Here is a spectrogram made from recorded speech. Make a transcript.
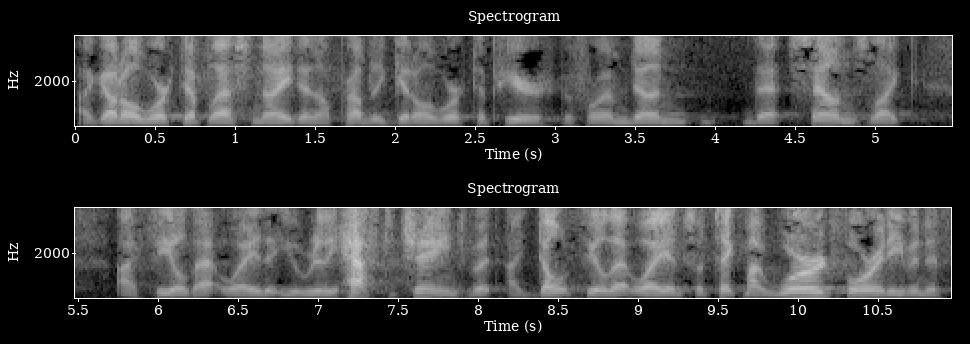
I got all worked up last night and I'll probably get all worked up here before I'm done. That sounds like I feel that way, that you really have to change, but I don't feel that way, and so take my word for it, even if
